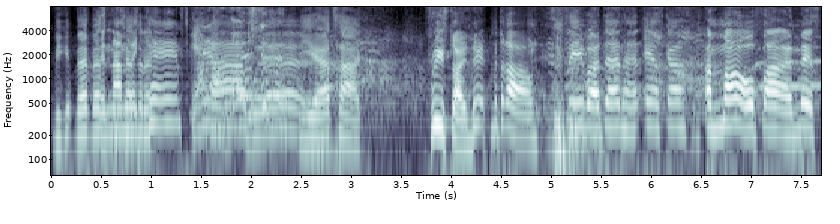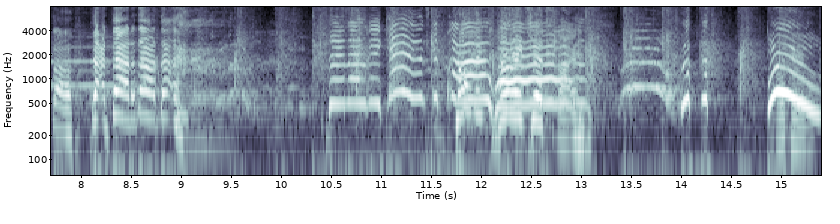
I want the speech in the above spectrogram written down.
Vi, hvad, hvad Den skal vi tage til. Ja, tak. Freestyle lidt med dragen. Se, hvordan han elsker. Og morfar er mester. Da, da, da, da, da. Den amerikanske drage. Don't encourage it! Nej. Woo!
